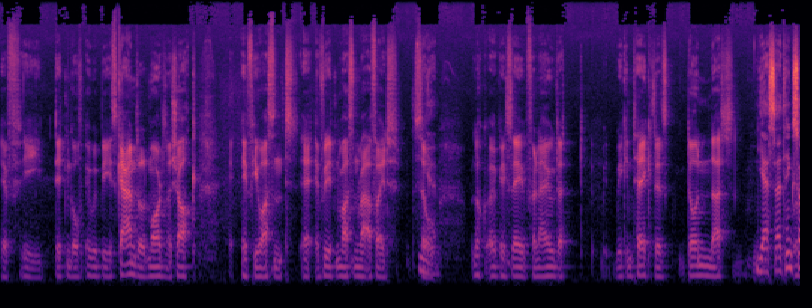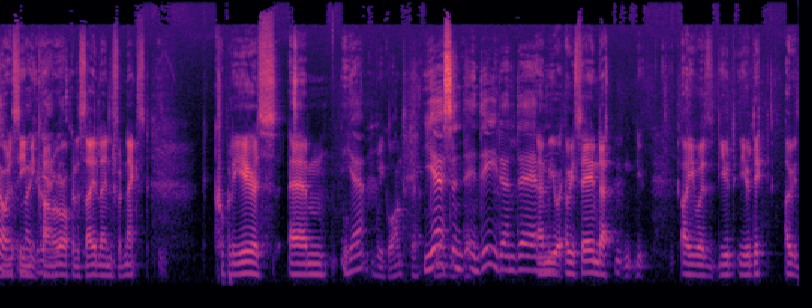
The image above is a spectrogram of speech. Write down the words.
if he didn't go. It would be a scandal more than a shock if he wasn't if he wasn't ratified. So, Yeah. look, like I say, for now that we can take it as done that Yes, I think we're so. going to see me Michael, Conor yeah, O'Rourke on the sidelines for the next couple of years. Um, Yeah. we go on to the Yes, and indeed, and um, Um, you were, are you saying that you- I was you you did I was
